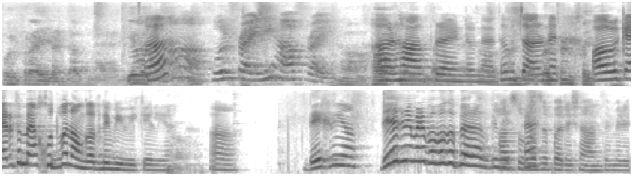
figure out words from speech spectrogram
फुल फ्राई अंडा बनाया। ये हाँ? हाँ फुल फ्राई नहीं हाफ़ फ्राई। और हाफ़ फ्राई अंडा बनाया था। बेचारों ने। और कह रहे थे मैं खुद बनाऊँगा अपनी बीवी के लिए। हाँ। देख रही हैं देख रही मेरे पापा का प्यार आपके हाँ लिए सुबह से परेशान थे मेरी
